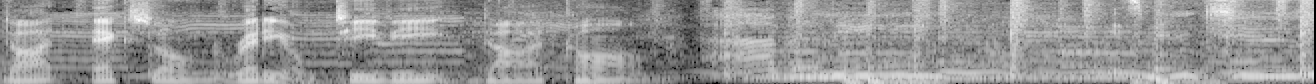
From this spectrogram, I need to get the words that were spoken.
www.xzoneradiotv.com. I believe it's meant to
